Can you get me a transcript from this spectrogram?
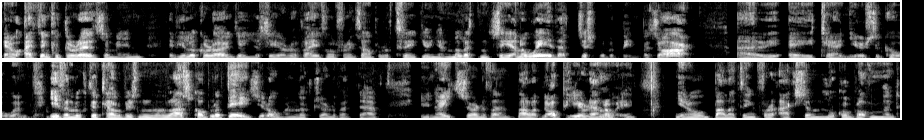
you know, I think that there is. I mean, if you look around you, you see a revival, for example, of trade union militancy in a way that just would have been bizarre uh, a, 10 years ago. And even looked at television in the last couple of days, you know, and looked sort of at uh, Unite, sort of a ballot up here anyway, you know, balloting for action. Local government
